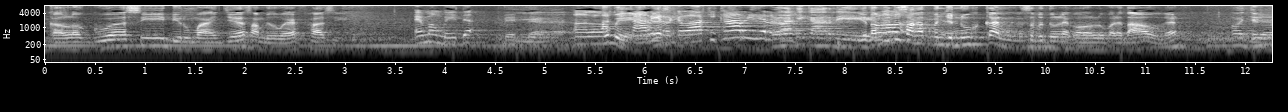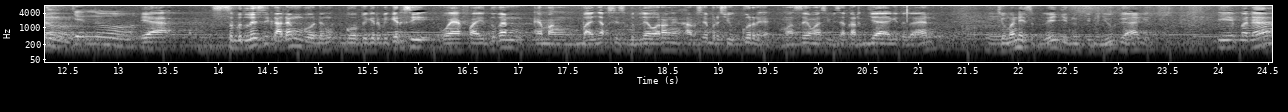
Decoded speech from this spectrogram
Kalau gua sih di rumah aja sambil WFH sih. emang beda. Beda. Eh, lelaki beda karir, sih? lelaki karir. Lelaki karir. Ya tapi itu sangat menjenuhkan sebetulnya kalau lu pada tahu kan. Oh jenuh. Jenuh. Ya sebetulnya sih kadang gue gue pikir-pikir sih WFH itu kan emang banyak sih sebetulnya orang yang harusnya bersyukur ya. Maksudnya masih bisa kerja gitu kan. Cuman ya sebetulnya jenuh-jenuh juga gitu. Iya padahal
